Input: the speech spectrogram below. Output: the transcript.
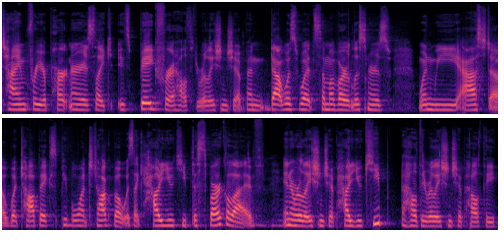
time for your partner is like is big for a healthy relationship and that was what some of our listeners when we asked uh, what topics people want to talk about was like how do you keep the spark alive in a relationship how do you keep a healthy relationship healthy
